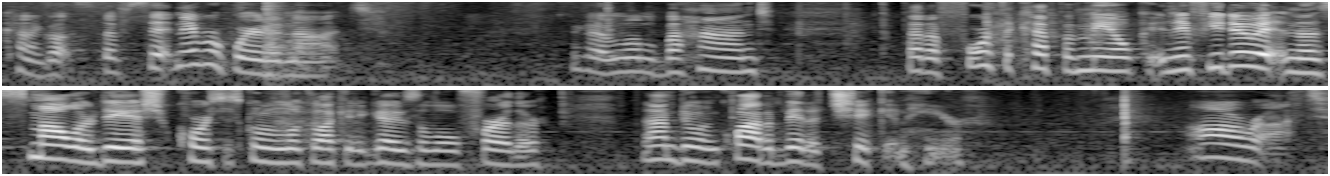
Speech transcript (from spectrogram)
Kind of got stuff sitting everywhere tonight. I got a little behind. about a fourth a cup of milk. And if you do it in a smaller dish, of course, it's going to look like it goes a little further. But I'm doing quite a bit of chicken here. All right.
